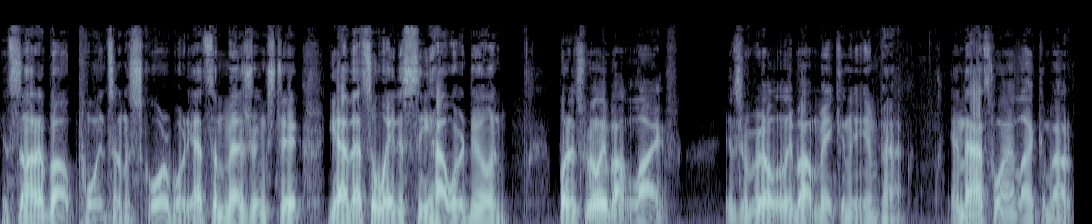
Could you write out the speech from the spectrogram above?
It's not about points on a scoreboard. Yeah, it's a measuring stick. Yeah, that's a way to see how we're doing. But it's really about life. It's really about making an impact. And that's what I like about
